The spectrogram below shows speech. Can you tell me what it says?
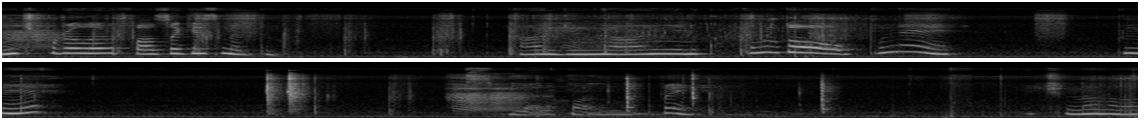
Ben hiç buraları fazla gezmedim. Yani dünyanın yeni kurdum da bu ne? Bu ne? Bismillahirrahmanirrahim. İçinden al.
